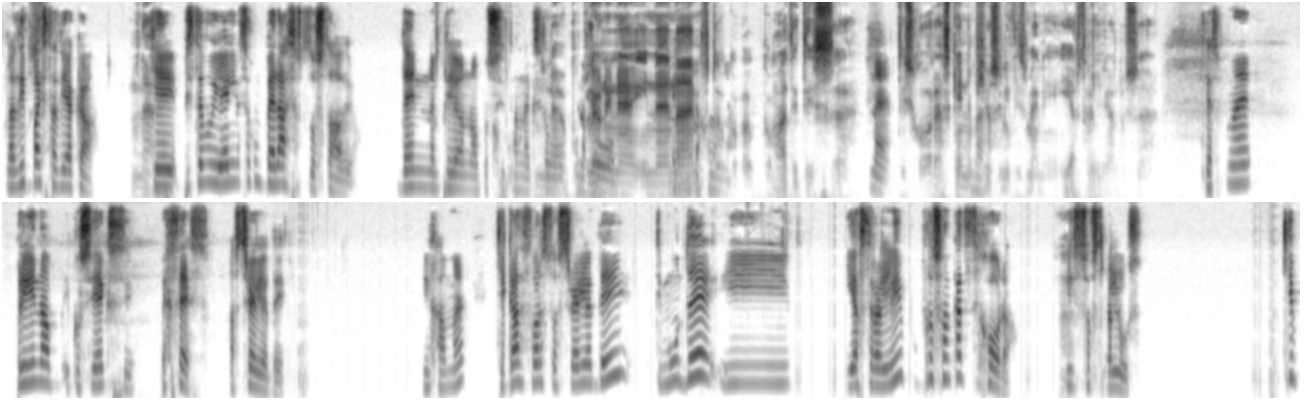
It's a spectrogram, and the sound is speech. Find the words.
Δηλαδή πάει σταδιακά. Ναι. Και πιστεύω οι Έλληνες έχουν περάσει αυτό το στάδιο. Δεν είναι πλέον όπως ήταν, ξέρω ναι, εγώ, που πριν πλέον από- είναι, είναι ένα 50 έμφυτο χρόνια. κο- κομμάτι της, ε, Ναι. της χώρας και είναι Ναι. πιο συνηθισμένοι οι Αυστραλοί να τους, ε, Και ας πούμε, πριν από 26, εχθές, Australia Day, είχαμε και κάθε φορά στο Australia Day τιμούνται οι, οι Αυστραλοί που πρόσφεραν κάτι στη χώρα. ή στους Αυστραλούς. Και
